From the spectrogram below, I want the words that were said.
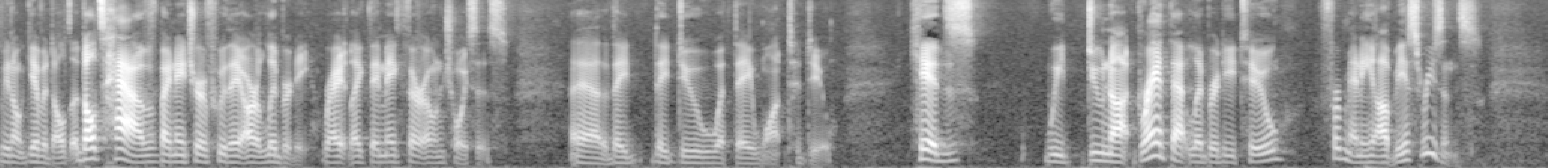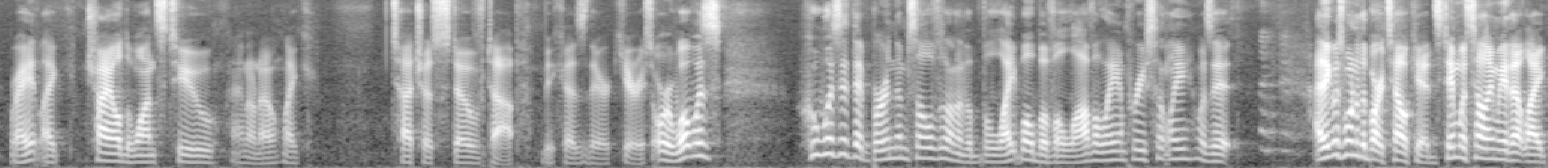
we don't give adults, adults have, by nature of who they are, liberty, right? Like they make their own choices. Uh, they, they do what they want to do. Kids, we do not grant that liberty to for many obvious reasons right? Like child wants to, I don't know, like touch a stovetop because they're curious. Or what was, who was it that burned themselves on the, light bulb of a lava lamp recently? Was it, I think it was one of the Bartell kids. Tim was telling me that like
